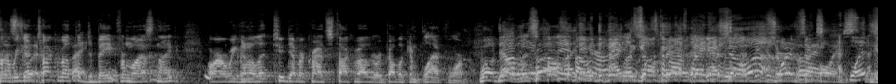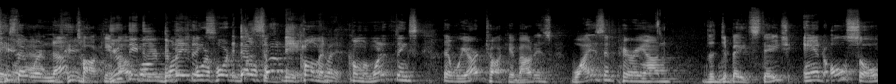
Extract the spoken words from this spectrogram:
Are we going to talk about the debate from last night, or are we going to let two Democrats talk about the Republican platform? Well, Donald Trump didn't think the debate was so good. That's why he show up. One of the things that we're not talking about. You think the debate more important than Donald Trump did? Coleman, Coleman. One of the things that we are talking about is why isn't Perry on the debate stage? And also,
